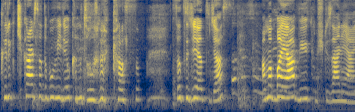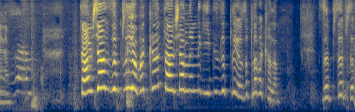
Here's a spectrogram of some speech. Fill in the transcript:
Kırık çıkarsa da bu video kanıt olarak kalsın. Satıcıya atacağız. Ama bayağı büyükmüş. Güzel yani. Tavşan zıplıyor. Bakın tavşanlarını giydi zıplıyor. Zıpla bakalım. Zıp zıp zıp.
